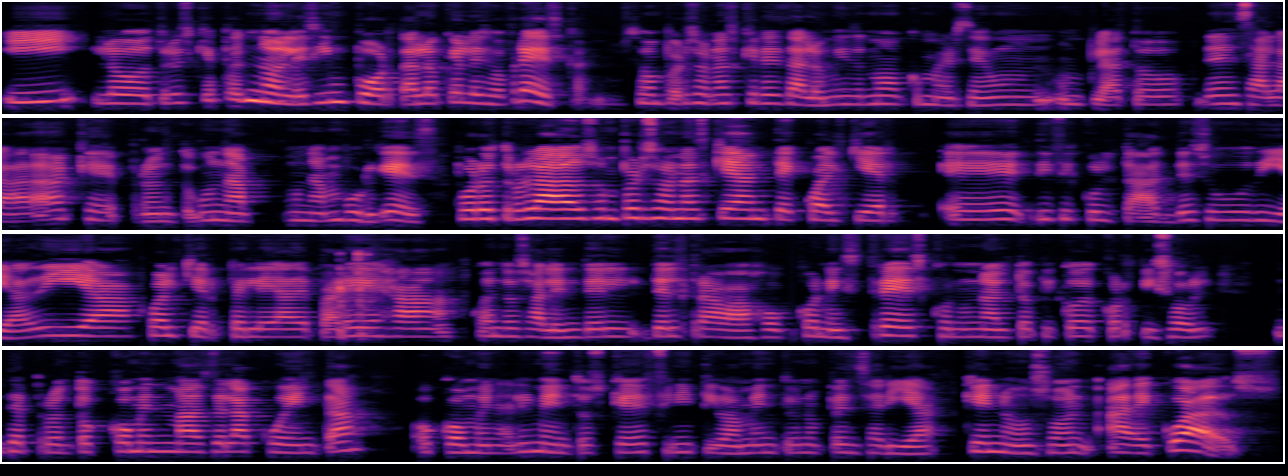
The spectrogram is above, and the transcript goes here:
Y lo otro es que pues no les importa lo que les ofrezcan. Son personas que les da lo mismo comerse un, plato de ensalada que de pronto una, una hamburguesa. Por otro lado, son personas que ante cualquier eh, dificultad de su día a día, cualquier pelea de pareja, cuando salen del, del trabajo con estrés, con un alto pico de cortisol, de pronto comen más de la cuenta o comen alimentos que definitivamente uno pensaría que no son adecuados.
